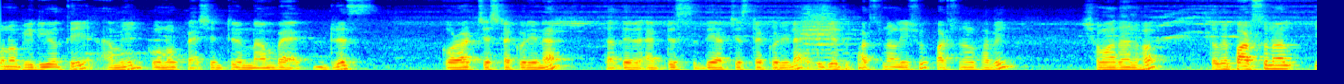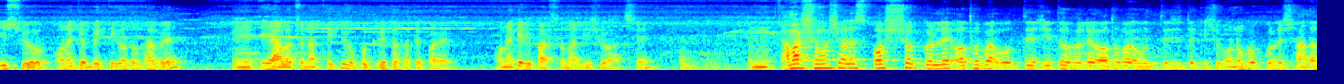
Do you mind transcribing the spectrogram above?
কোনো ভিডিওতে আমি কোনো প্যাশেন্টের নাম বা অ্যাড্রেস করার চেষ্টা করি না, তাদের অ্যাড্রেস দেওয়ার চেষ্টা করি না। এটি যেহেতু পার্সোনাল ইস্যু পার্সোনালভাবেই সমাধান হোক। তবে পার্সোনাল ইস্যু অনেকে ব্যক্তিগতভাবে এই আলোচনা থেকে উপকৃত হতে পারে। অনেকেরই পার্সোনাল ইস্যু আছে। আমার সমস্যা হলো স্পর্শ করলে অথবা উত্তেজিত হলে অথবা উত্তেজিত কিছু অনুভব করলে সাদা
